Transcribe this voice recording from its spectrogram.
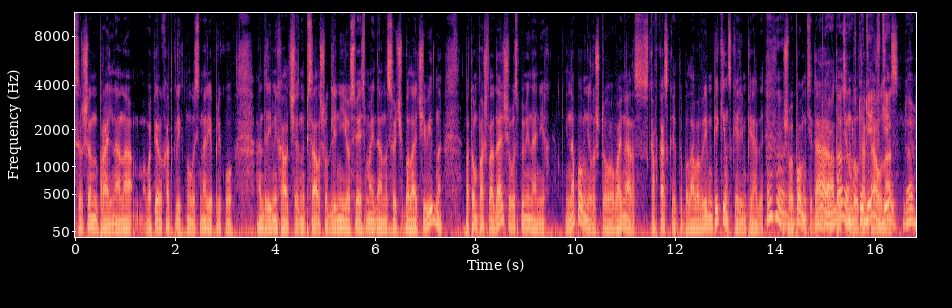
совершенно правильно. Она, во-первых, откликнулась на реплику Андрея Михайловича, написала, что для нее связь Майдана с Сочи была очевидна, потом пошла дальше в воспоминаниях и напомнила, что война с Кавказской это была во время Пекинской Олимпиады. Потому что вы помните, да, Да, Путин да. был день, тогда в у день, нас да.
